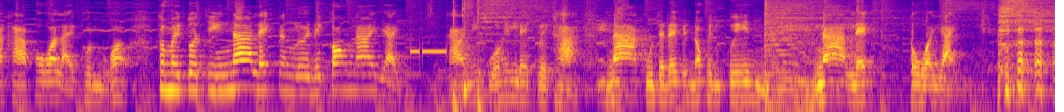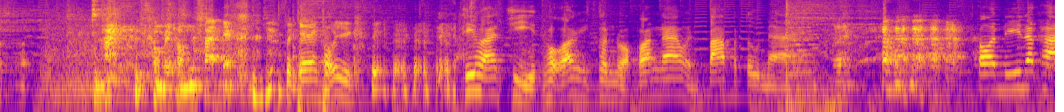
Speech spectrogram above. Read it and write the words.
นะคะ เพราะว่าหลายคนบอกว่าทำไมตัวจริงหน้าเล็กจังเลยในกล้องหน้าใหญ่คราวนี้กูให้เล็กเลยค่ะ หน้ากูจะได้เป็นนกเพนกวิน หน้าเล็กตัวใหญ่ทำไมทำได้อะไปแกล้งเขาอีก ที่มาฉีดเพราะว่ามีคนบอกว่าหน้าเหมือนป้าประตูนา ตอนนี้นะคะ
